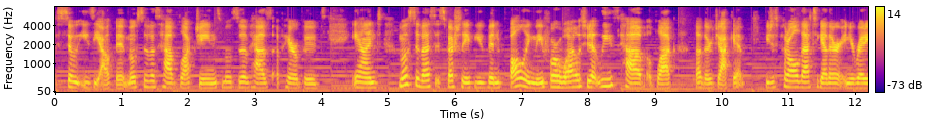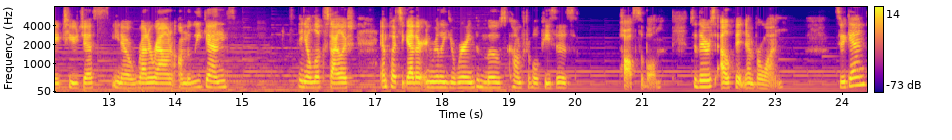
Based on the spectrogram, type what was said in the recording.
so easy outfit. Most of us have black jeans, most of us has a pair of boots, and most of us, especially if you've been following me for a while, should at least have a black leather jacket. You just put all that together and you're ready to just, you know, run around on the weekends and you'll look stylish and put together and really you're wearing the most comfortable pieces possible. So there's outfit number one. So again,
